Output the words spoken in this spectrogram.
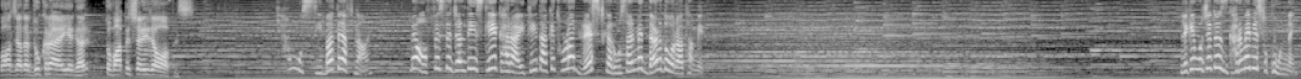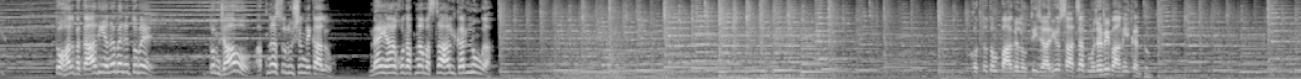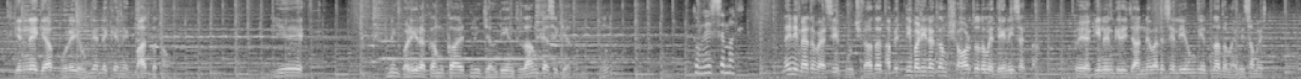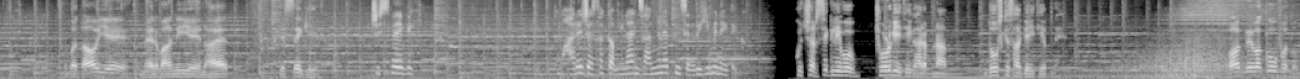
बहुत ज़्यादा दुख रहा है ये घर तो वापस चली जाओ ऑफ़िस क्या मुसीबत है अफनान? मैं ऑफ़िस से जल्दी इसलिए घर आई थी ताकि थोड़ा रेस्ट करूँ सर में दर्द हो रहा था मेरे। लेकिन मुझे तो इस घर में भी सुकून नहीं है। तो हल बता दिया ना मैंने तुम्हें। तुम जाओ अपना सोल्यूशन निकालो। मैं यहाँ खुद अपना मसला हल कर लूँगा। खुद तो तुम पागल होती जा रही हो साथ साथ मुझे भी पागल कर दो गिनने क्या पूरे होंगे लेकिन एक बात बताओ ये इतनी बड़ी रकम का इतनी जल्दी इंतज़ाम कैसे किया तुमने हुँ? तुम्हें इससे मत नहीं नहीं मैं तो वैसे ही पूछ रहा था अब इतनी बड़ी रकम शौर तो तुम्हें दे नहीं सकता तो यकीनन किसी जानने वाले से लिए होंगे इतना तो मैं भी समझता हूँ। तो बताओ ये मेहरबानी ये इनायत किसने की है जिसने भी तुम्हारे जैसा कमीना इंसान मैंने अपनी ज़िंदगी में नहीं देखा। कुछ अरसे के लिए वो छोड़ गई थी घर अपना। दोस्त के साथ गई थी अपने। बहुत बेवकूफ़ हो तुम।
